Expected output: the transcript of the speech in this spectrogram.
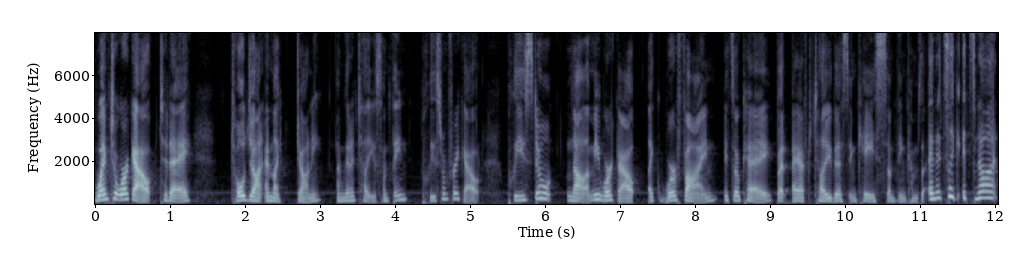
went to work out today. Told John, I'm like, Johnny, I'm gonna tell you something. Please don't freak out. Please don't not let me work out. Like we're fine. It's okay. But I have to tell you this in case something comes up. And it's like it's not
